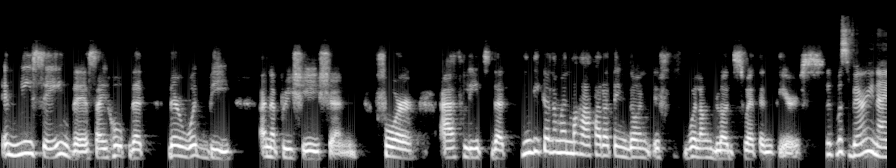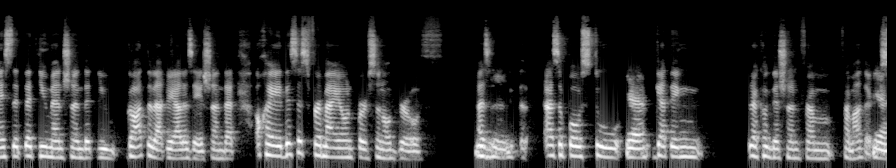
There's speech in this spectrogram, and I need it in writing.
in me saying this, I hope that there would be an appreciation for athletes that hindi ka naman makakarating doon if walang blood, sweat, and tears. It was very nice that, that you mentioned that you got to that realization that, okay, this is for my own personal growth as mm-hmm. as opposed to yeah. getting recognition from from others. Yeah,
